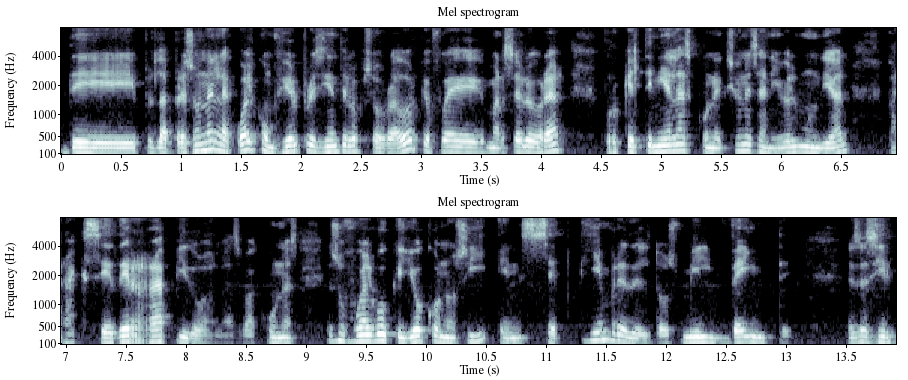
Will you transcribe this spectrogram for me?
de pues, la persona en la cual confió el presidente López Obrador, que fue Marcelo Ebrard, porque él tenía las conexiones a nivel mundial para acceder rápido a las vacunas. Eso fue algo que yo conocí en septiembre del 2020. Es decir,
